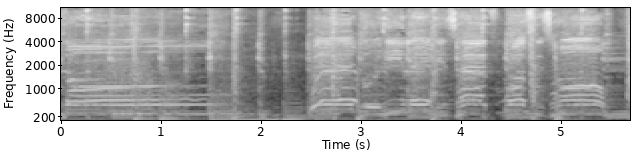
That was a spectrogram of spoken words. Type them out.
storm. Where he healing his hat was his home.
